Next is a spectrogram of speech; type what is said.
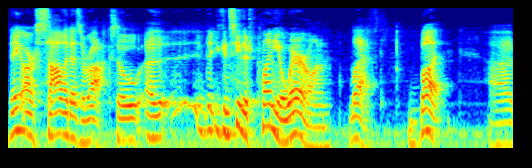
they are solid as a rock. So uh, you can see there's plenty of wear on them left, but uh,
